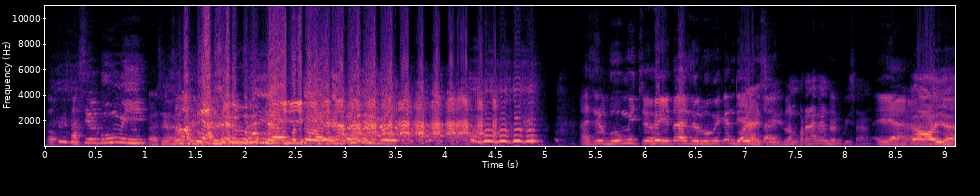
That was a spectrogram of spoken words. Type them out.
Oh, hasil bumi. Hasil Soalnya bumi. hasil bumi. Iya, betul. hasil bumi itu. hasil bumi cuy, itu hasil bumi kan di Oh ya atas. sih, lempernya kan daun pisang. Iya. Oh iya.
